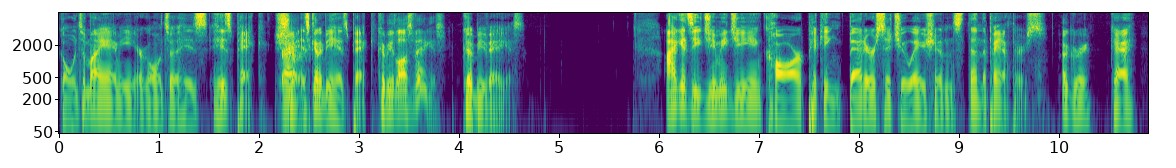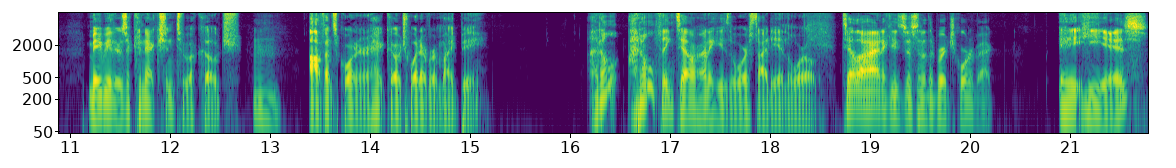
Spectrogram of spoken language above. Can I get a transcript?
going to Miami or going to his his pick. Right? Sure. It's going to be his pick. Could be Las Vegas. Could be Vegas. I could see Jimmy G and Carr picking better situations than the Panthers. Agree. Okay, maybe there's a connection to a coach, Mm-hmm. offense coordinator, head coach, whatever it might be. I don't. I don't think Taylor Heinicke is the worst idea in the world. Taylor Heinicke is just another bridge quarterback. And he is.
